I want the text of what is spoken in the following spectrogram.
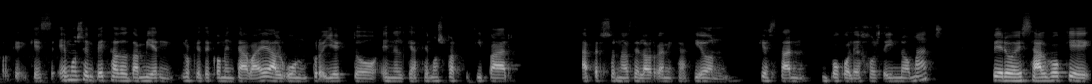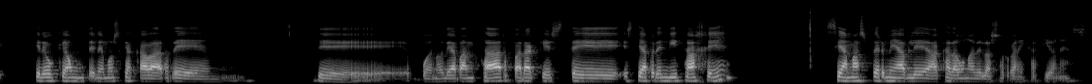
Porque hemos empezado también, lo que te comentaba, ¿eh? algún proyecto en el que hacemos participar a personas de la organización que están un poco lejos de Innomatch, pero es algo que creo que aún tenemos que acabar de, bueno, de avanzar para que este, este aprendizaje sea más permeable a cada una de las organizaciones.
